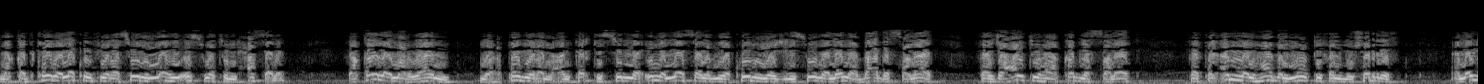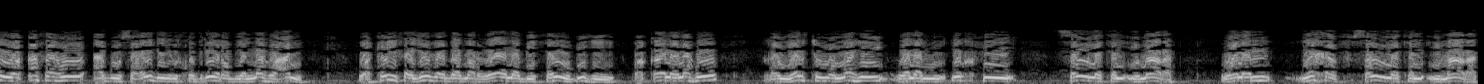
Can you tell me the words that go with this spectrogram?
لقد كان لكم في رسول الله أسوة حسنة. فقال مروان معتذرا عن ترك السنة إن الناس لم يكونوا يجلسون لنا بعد الصلاة فجعلتها قبل الصلاة. فتأمل هذا الموقف المشرف الذي وقفه أبو سعيد الخدري رضي الله عنه وكيف جذب مروان بثوبه؟ وقال له غيرتم والله ولم يخفي صولة الإمارة ولم يخف صولة الإمارة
